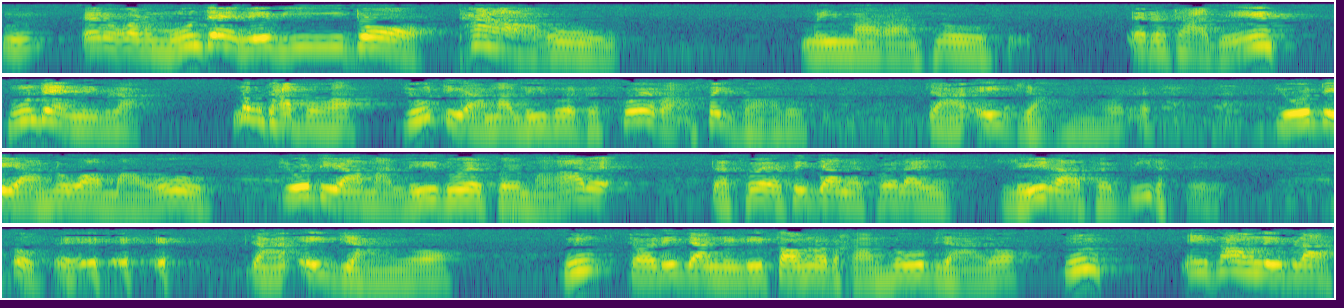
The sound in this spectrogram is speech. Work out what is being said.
ဟင်အဲ့တော့ကမွန်းတဲ့နေပြီတော့ထဟိုမိမကနှိုးအဲ့တော့ထားခြင်း မွန်းတဲ့နေပြီလားနှုတ်တာပေါ်ဟာကျိုးတရားမှလေးဆိုတဆွဲပါအစိတ်ပါလို့ကြာအိတ်ကြောင်ရောတဲ့ကျိုးတရားနှုတ်ရမှာဟုတ်ကျိုးတရားမှာလေးဆွဲဆွဲမှာတဲ့တဆွဲစိတ်ကြနဲ့ဆွဲလိုက်ရင်လေးကဆွဲပြီးတယ်ဟုတ်ပြန်အိတ်ပြန်ရောဟင်တော်လေးကြနေလေးတောင်းတော့တခါနှိုးပြန်ရောဟင်အိမ်ဆောင်နေပလား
